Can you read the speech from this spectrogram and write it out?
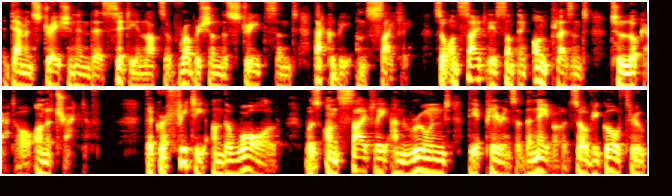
a demonstration in the city and lots of rubbish on the streets, and that could be unsightly. So unsightly is something unpleasant to look at or unattractive. The graffiti on the wall was unsightly and ruined the appearance of the neighborhood. So if you go through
